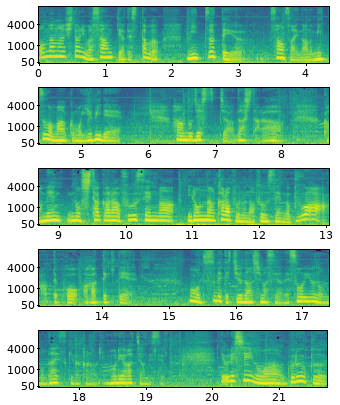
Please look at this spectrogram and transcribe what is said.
女の人には3ってやって多分3つっていう3歳のあの3つのマークも指でハンドジェスチャー出したら画面の下から風船がいろんなカラフルな風船がブワーってこう上がってきてもう全て中断しますよね。そういうのも大好きだから盛り上がっちゃうんですよ。で嬉しいのはグループ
